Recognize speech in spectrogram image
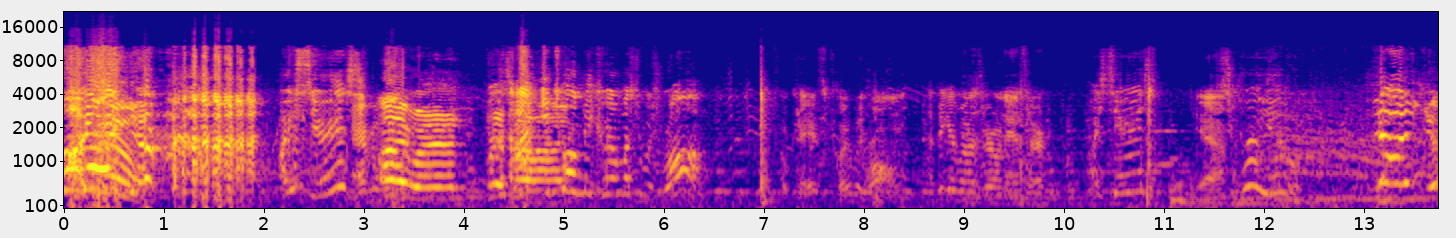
Fuck yeah, you! yeah. Are you serious? Everyone, I win. Because I, you told me Colonel Mustard was wrong. Okay, it's clearly wrong. I think everyone has their own answer. Are you serious? Yeah. Screw you. Yeah, yeah.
